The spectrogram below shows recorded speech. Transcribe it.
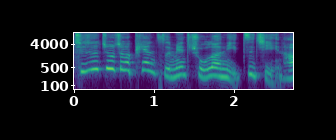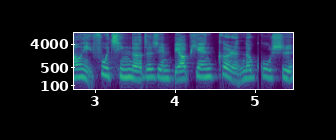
其实就这个片子里面，除了你自己，还有你父亲的这些比较偏个人的故事，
